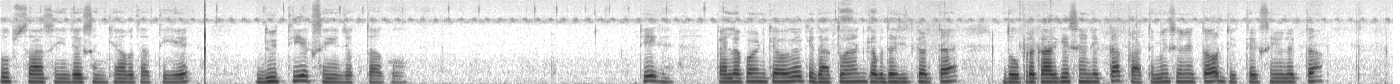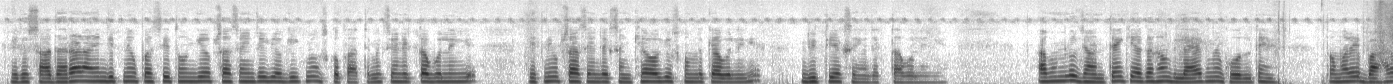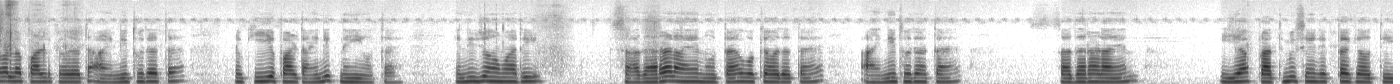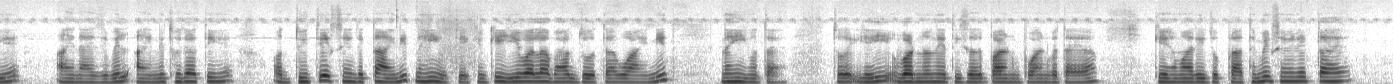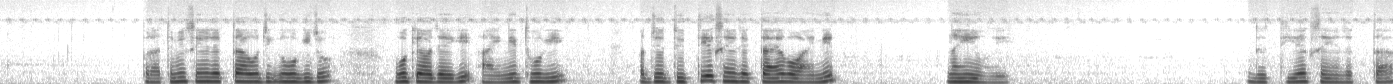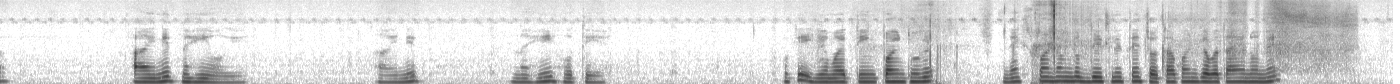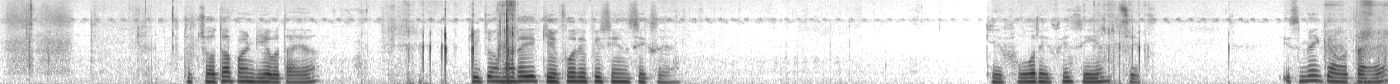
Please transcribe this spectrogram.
उपसाह संयोजक संख्या बताती है। द्वितीय संयोजकता को। ठीक है? पहला पॉइंट क्या होगा कि धातु आयन क्या प्रदर्शित करता है? दो प्रकार की संयोजकता, प्राथमिक संयोजकता और द्वितीय संयोजकता। ये जो साधारण आयन जितने उपस्थित होंगे उपसार संयोजक यौगिक में, उसको प्राथमिक संयोजकता बोलेंगे। जितनी उपसार संयोजक संख्या होगी, उसको हम लोग क्या बोलेंगे? द्वितीय संयोजकता बोलेंगे। अब हम लोग जानते हैं कि अगर हम विलायक में घोलते हैं तो हमारे बाहर वाला पार्ट क्या हो जाता है? आयनित हो जाता है जबकि ये पार्ट आयनित नहीं होता है। यानी जो हमारी साधारण आयन होता है, वो क्या हो जाता है? आयनित हो जाता है। साधारण आयन या प्राथमिक संयोजकता क्या होती है? आयनाइजेबल आयनित हो जाती है और द्वितीय संयोजकता आयनित नहीं होती है, क्योंकि ये वाला भाग जो होता है, वो आयनित नहीं होता है। तो यही वर्णन ने तीसरा पॉइंट बताया कि हमारी जो प्राथमिक संयोजकता है, प्राथमिक संयोजकता होगी जो, वो क्या हो जाएगी? आयनित होगी। और जो द्वितीय संयोजकता है वो आयनित नहीं होगी। द्वितीय संयोजकता आयनित नहीं होगी। आयनित नहीं होती है। ओके, ये हमारे तीन पॉइंट हो गए। नेक्स्ट पॉइंट हम लोग देख लेते हैं। चौथा पॉइंट क्या बताया इन्होंने? तो चौथा पॉइंट ये बताया कि जो हमारा ये के फोर एफिसियन सिक्स है के फोर एफिसियन सिक्स इसमें क्या होता है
